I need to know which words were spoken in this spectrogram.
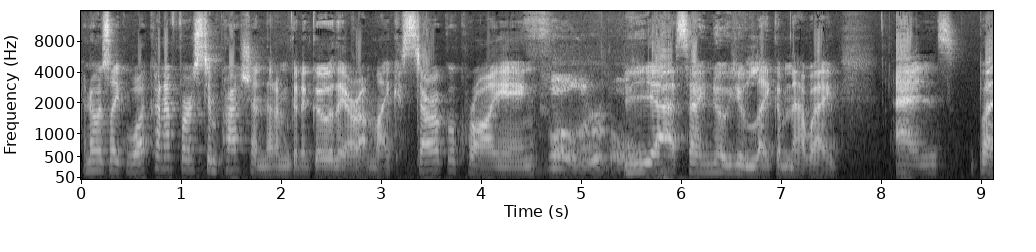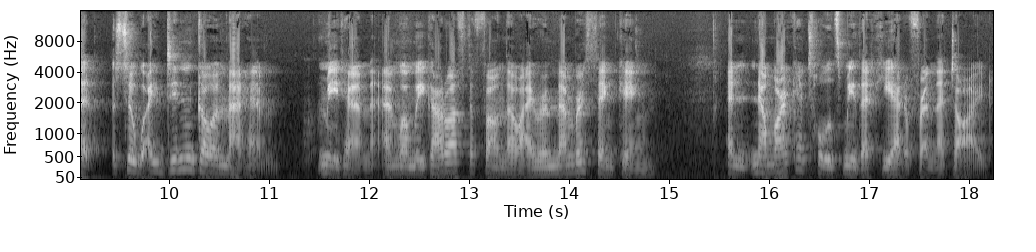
and I was like, what kind of first impression that I'm gonna go there? I'm like hysterical crying. Vulnerable. Yes, I know you like him that way, and but so I didn't go and met him, meet him, and when we got off the phone though, I remember thinking, and now Mark had told me that he had a friend that died.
